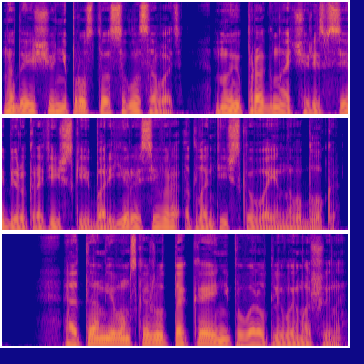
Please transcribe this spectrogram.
надо еще не просто согласовать, но и прогнать через все бюрократические барьеры Североатлантического военного блока. А там, я вам скажу, такая неповоротливая машина,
